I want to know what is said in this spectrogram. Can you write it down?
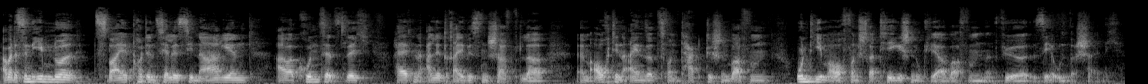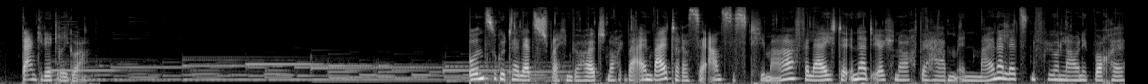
Aber das sind eben nur zwei potenzielle Szenarien, aber grundsätzlich halten alle drei Wissenschaftler ähm, auch den Einsatz von taktischen Waffen und eben auch von strategischen Nuklearwaffen für sehr unwahrscheinlich. Danke dir, Gregor. Und zu guter Letzt sprechen wir heute noch über ein weiteres sehr ernstes Thema. Vielleicht erinnert ihr euch noch, wir haben in meiner letzten Früh- und Launig-Woche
